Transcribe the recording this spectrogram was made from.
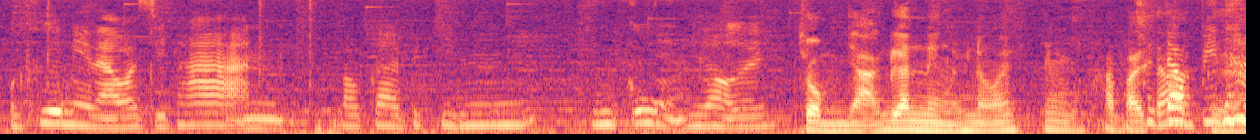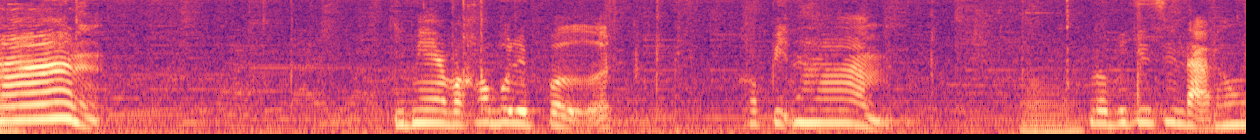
เมื่อคืนนี่นะวันสิผ้าอันเรากลายไปกินกินกุ้งพี่น้องเลยจมอยากเดือนหนึ่งเลยพี่น้อยยังพาไปเขาจ้าจับปิดห้านอีเมลว่าเขาบริเปิด เขาปิดห้ามอ๋อ เราไปกินสินดาทอง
